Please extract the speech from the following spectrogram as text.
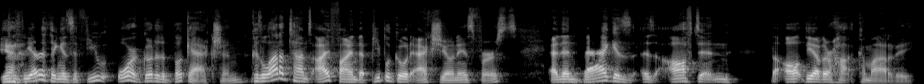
yeah. The other thing is if you or go to the book action because a lot of times I find that people go to actiones first, and then bag is is often the all the other hot commodity.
